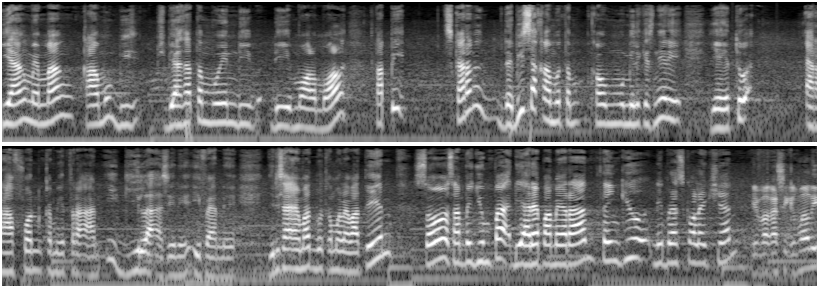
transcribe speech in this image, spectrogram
yang memang kamu bi biasa temuin di di mall-mall tapi sekarang udah bisa kamu kamu memiliki sendiri yaitu Erafon kemitraan. Ih gila sih ini eventnya. Jadi sayang banget buat kamu lewatin. So sampai jumpa di area pameran. Thank you Nibras Collection. Terima kasih kembali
